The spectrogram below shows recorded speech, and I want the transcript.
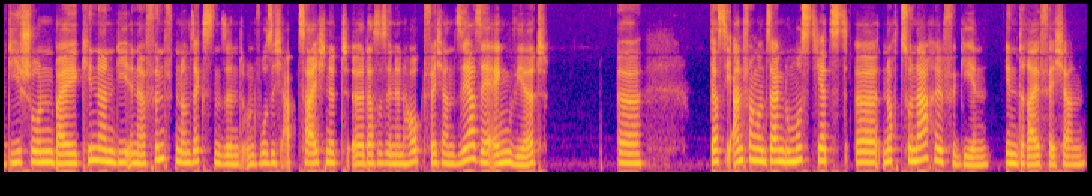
die schon bei Kindern, die in der fünften und sechsten sind und wo sich abzeichnet, äh, dass es in den Hauptfächern sehr, sehr eng wird, äh, dass sie anfangen und sagen, du musst jetzt äh, noch zur Nachhilfe gehen in drei Fächern,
